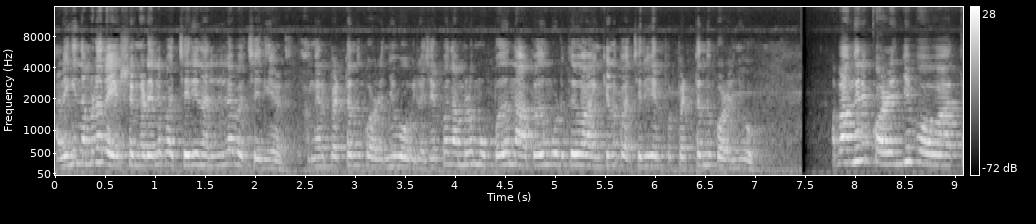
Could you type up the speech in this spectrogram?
അല്ലെങ്കിൽ നമ്മുടെ റേഷൻ കടയിൽ പച്ചരി നല്ല പച്ചരിയാണ്. അങ്ങനെ പെട്ടെന്ന് കുഴഞ്ഞു പോവില്ല. ചിലപ്പോൾ നമ്മൾ മുപ്പതും നാൽപ്പതും കൊടുത്ത് വാങ്ങിക്കുന്ന പച്ചരി ചിലപ്പോൾ പെട്ടെന്ന് കുഴഞ്ഞു പോകും. അപ്പോൾ അങ്ങനെ കുഴഞ്ഞു പോവാത്ത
